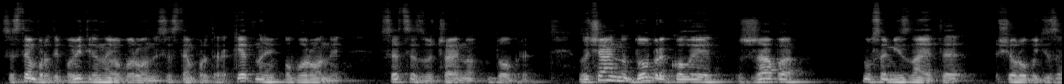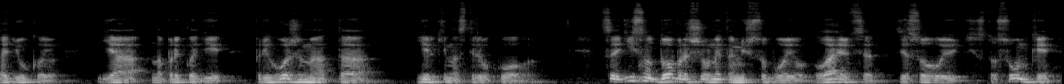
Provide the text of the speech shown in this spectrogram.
систем протиповітряної оборони, систем протиракетної оборони. Все це, звичайно, добре. Звичайно, добре, коли жаба, ну самі знаєте, що робить з гадюкою. Я на прикладі Пригожина та Гіркіна Стрілкова. Це дійсно добре, що вони там між собою лаються, з'ясовують стосунки,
